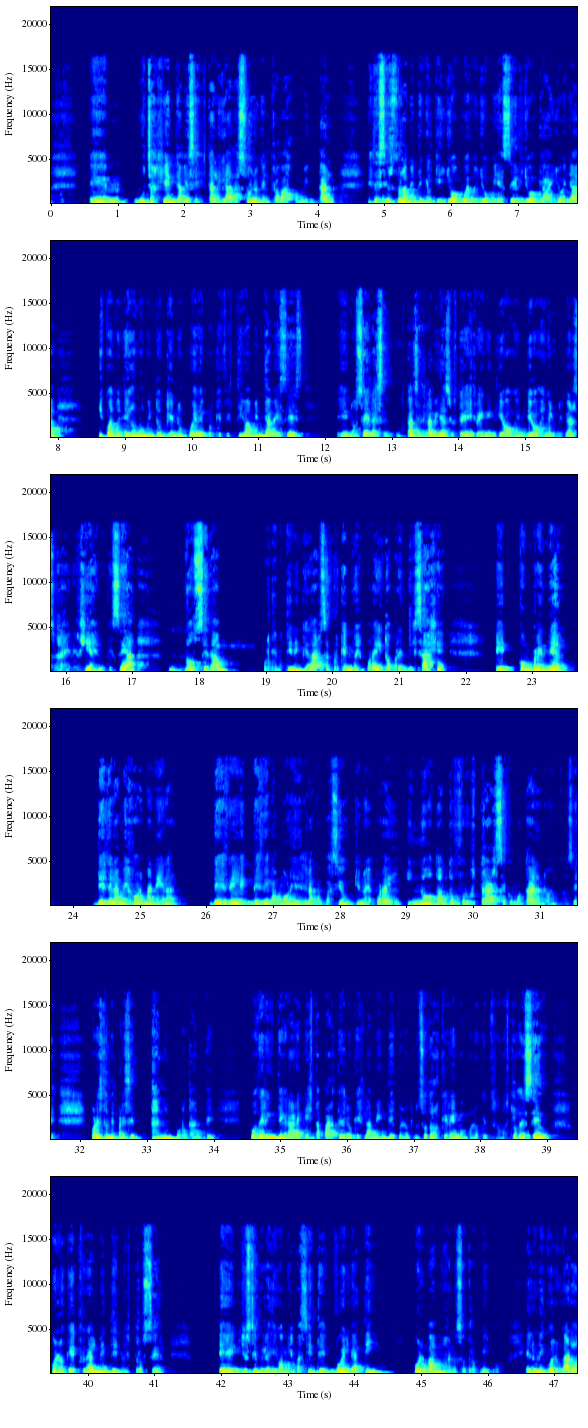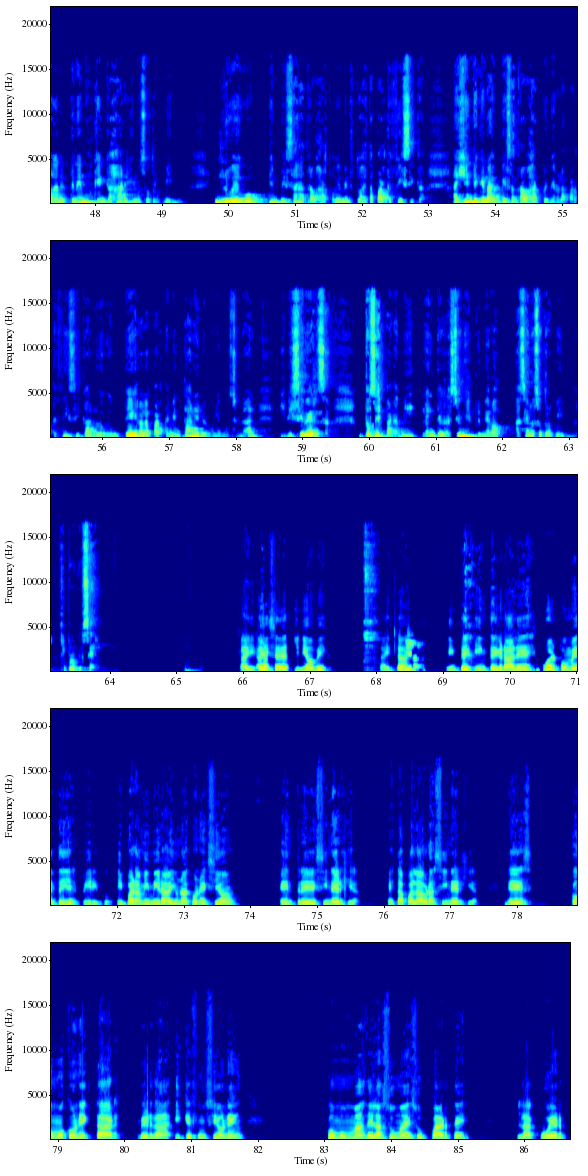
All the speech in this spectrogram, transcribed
Eh, mucha gente a veces está ligada solo en el trabajo mental, es decir, solamente en el que yo puedo, yo voy a hacer, yo acá, yo allá, y cuando llega un momento en que no puede, porque efectivamente a veces, eh, no sé, las circunstancias de la vida, si ustedes creen en Dios, en Dios, en el universo, en las energías, en lo que sea, no se dan porque no tienen que darse, porque no es por ahí tu aprendizaje, eh, comprender desde la mejor manera, desde, desde el amor y desde la compasión, que no es por ahí, y no tanto frustrarse como tal, ¿no? Entonces, por eso me parece tan importante poder integrar esta parte de lo que es la mente con lo que nosotros queremos, con lo que son nuestros deseos, con lo que realmente es nuestro ser. Eh, yo siempre les digo a mis pacientes, vuelve a ti, volvamos a nosotros mismos. El único lugar donde tenemos que encajar es en nosotros mismos. Y luego empezar a trabajar, obviamente, toda esta parte física. Hay gente que la empieza a trabajar primero la parte física, luego integra la parte mental y luego la emocional y viceversa. Entonces, para mí, la integración es primero hacia nosotros mismos, nuestro propio ser. Ahí, se definió, Vic. Ahí está. integrales, cuerpo, mente y espíritu. Y para mí, mira, hay una conexión entre sinergia. Esta palabra sinergia es cómo conectar, ¿verdad? Y que funcionen como más de la suma de sus partes, la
